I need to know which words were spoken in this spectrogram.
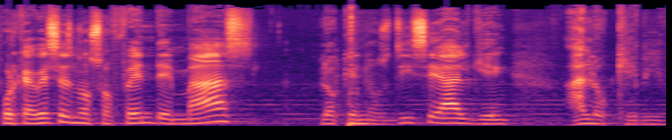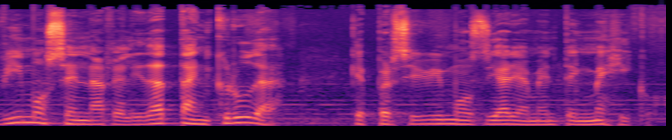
porque a veces nos ofende más lo que nos dice alguien a lo que vivimos en la realidad tan cruda que percibimos diariamente en México.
